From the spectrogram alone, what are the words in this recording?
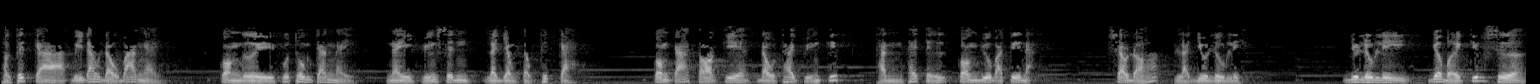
Phật Thích Ca bị đau đầu ba ngày, còn người của thôn trang này nay chuyển sinh là dòng tộc Thích Ca. Con cá to kia đầu thai chuyển kiếp thành thái tử con vua Ba Tư Nặc, sau đó là vua Lưu Ly. Vua Lưu Ly do bởi kiếp xưa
